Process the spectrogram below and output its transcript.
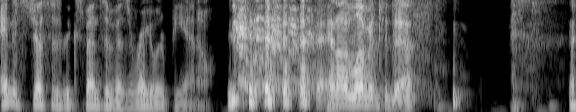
and it's just as expensive as a regular piano. and I love it to death.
